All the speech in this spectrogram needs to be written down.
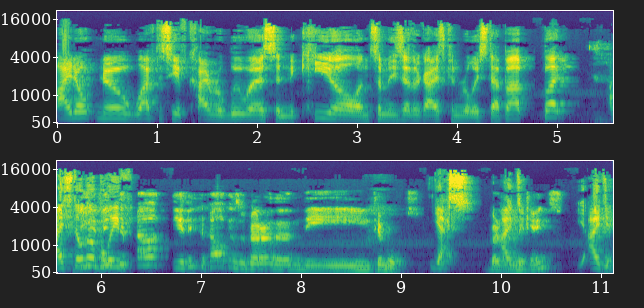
I don't know. We'll have to see if Kira Lewis and Nickeil and some of these other guys can really step up, but. I still do don't believe. Pel- do you think the Pelicans are better than the Timberwolves? Yes, Better I than do. the Kings? I do,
